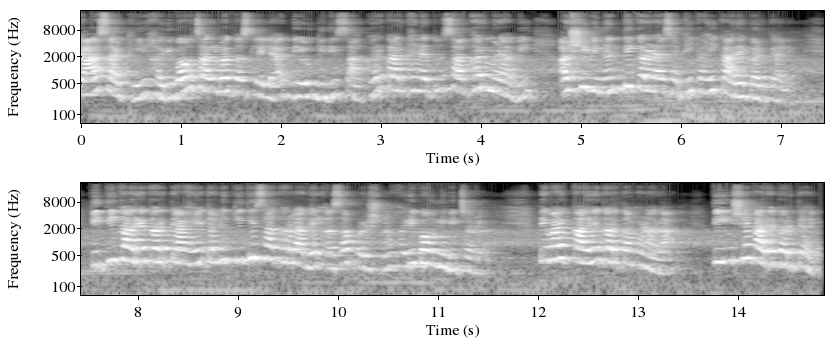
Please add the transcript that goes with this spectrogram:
त्यासाठी हरिभाऊ चालवत असलेल्या देवगिरी साखर कारखान्यातून साखर मिळावी अशी विनंती करण्यासाठी काही कार्यकर्ते आले. किती कार्यकर्ते आहेत आणि किती साखर लागेल असा प्रश्न हरिभाऊनी विचारला. तेव्हा एक कार्यकर्ता म्हणाला तीनशे कार्यकर्ते आहेत.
